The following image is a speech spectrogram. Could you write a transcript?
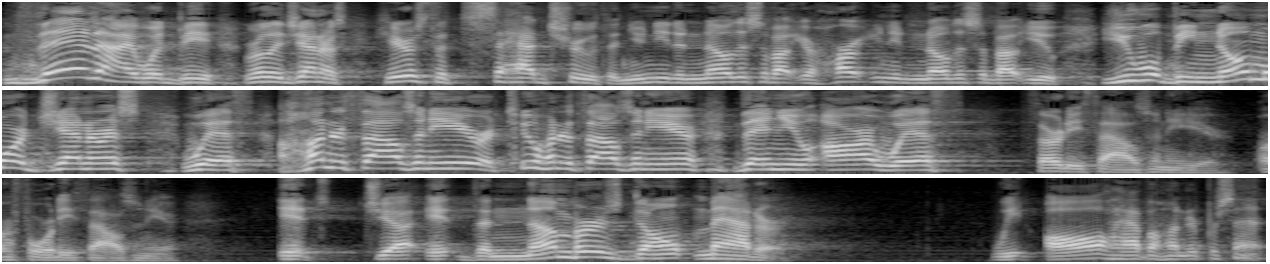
Then I would be really generous. Here's the sad truth, and you need to know this about your heart, you need to know this about you. You will be no more generous with 100000 a year or 200000 a year than you are with 30000 a year or 40000 a year. It, ju- it, the numbers don't matter. We all have 100%.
